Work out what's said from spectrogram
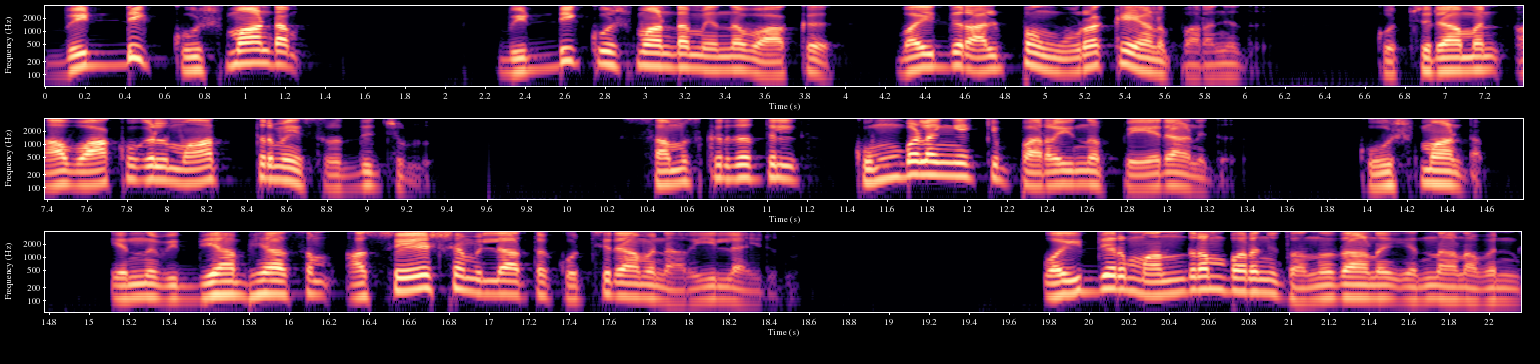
വിഡ്ഡി കുഷ്മാണ്ഡം വിഡ്ഡി കുഷ്മാണ്ഡം എന്ന വാക്ക് വൈദ്യർ അല്പം ഉറക്കെയാണ് പറഞ്ഞത്. കൊച്ചുരാമൻ ആ വാക്കുകൾ മാത്രമേ ശ്രദ്ധിച്ചുള്ളൂ. സംസ്കൃതത്തിൽ കുമ്പളങ്ങയ്ക്ക് പറയുന്ന പേരാണിത്. കൂഷ്മാണ്ഡം എന്ന് വിദ്യാഭ്യാസം അശേഷമില്ലാത്ത കൊച്ചുരാമൻ അറിയില്ലായിരുന്നു. വൈദ്യർ മന്ത്രം പറഞ്ഞു തന്നതാണ് എന്നാണ് അവൻ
